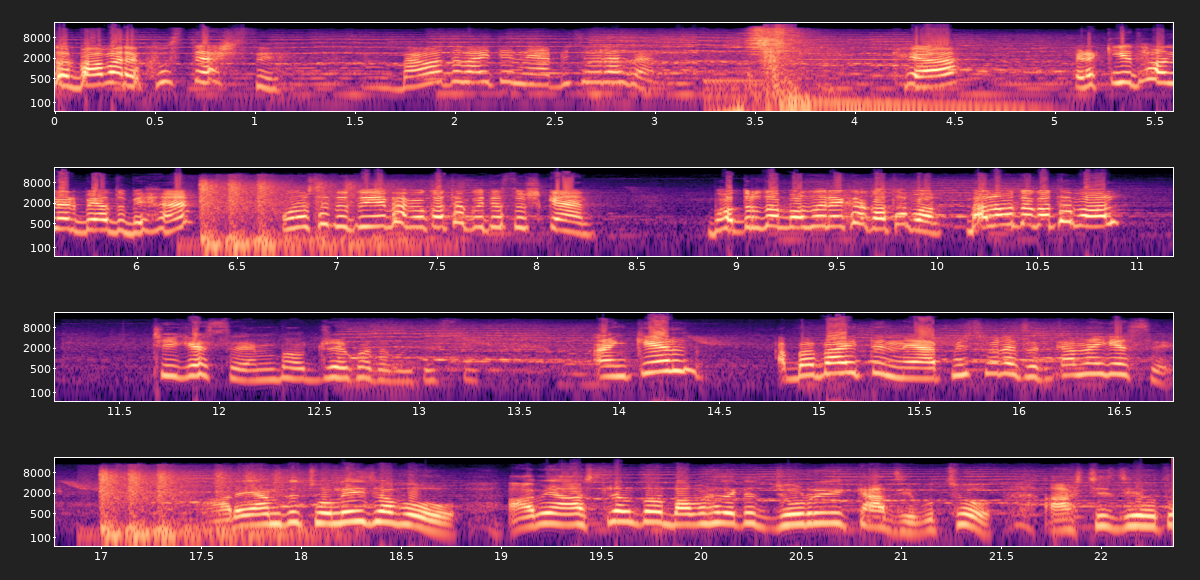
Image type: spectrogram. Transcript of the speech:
তোর বাবারে খুঁজতে আসছে। বাবা তো বাড়িতে নেই আপনি চলে যান। খেয়া এটা কি ধরনের বেয়াদবি হ্যাঁ? ওনার সাথে তুই এভাবে কথা কইতেছিস কেন? ভদ্রতা বজায় রেখে কথা বল। ভালো মতো কথা বল। ঠিক আছে আমি ভদ্রের কথা বলতেছি আঙ্কেল আবার বাড়িতে নেই আপনি চলে যান কামে গেছে। আরে আমি তো চলেই যাব। আমি আসলাম তোমার বাবার সাথে একটা জরুরি কাজে বুঝছ? আসছি যেহেতু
